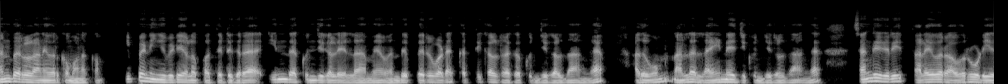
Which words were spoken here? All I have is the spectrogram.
நண்பர்கள் அனைவருக்கும் வணக்கம். இப்போ நீங்கள் வீடியோவில் பார்த்துட்டு இருக்கிற இந்த குஞ்சுகள் எல்லாமே வந்து பெருவடை கத்திக்கால் ரக குஞ்சுகள் தாங்க. அதுவும் நல்ல லைனேஜ் குஞ்சுகள் தாங்க. சங்ககிரி தலைவர் அவருடைய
